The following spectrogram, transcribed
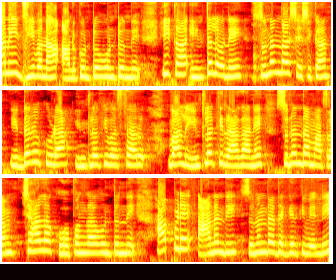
అని జీవన అనుకుంటూ ఉంటుంది. ఇక ఇంతలోనే సునంద శశికాంత్ ఇద్దరూ కూడా ఇంట్లోకి వస్తారు. వాళ్ళు ఇంట్లోకి రాగానే సునంద మాత్రం చాలా కోపంగా ఉంటుంది. అప్పుడే ఆనంది సునంద దగ్గరికి వెళ్ళి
